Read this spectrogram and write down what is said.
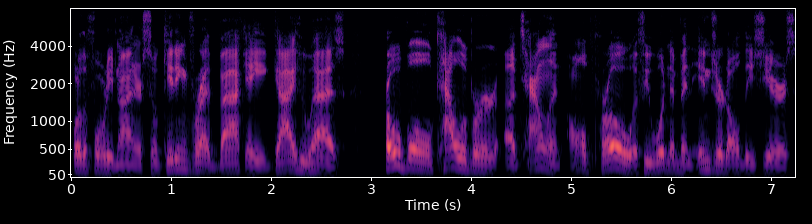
for the 49ers. So getting Verrett back, a guy who has Pro Bowl caliber uh, talent, all pro, if he wouldn't have been injured all these years,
